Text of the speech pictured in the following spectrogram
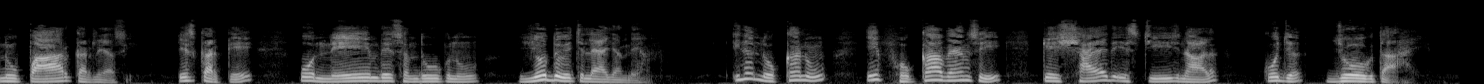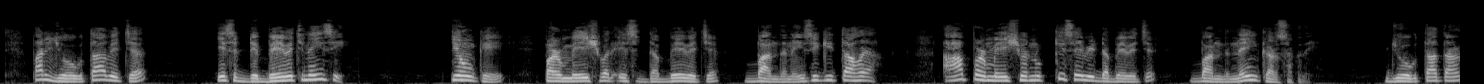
ਨੂੰ ਪਾਰ ਕਰ ਲਿਆ ਸੀ। ਇਸ ਕਰਕੇ ਉਹ ਨੇਮ ਦੇ ਸੰਦੂਕ ਨੂੰ ਯੁੱਧ ਵਿੱਚ ਲੈ ਜਾਂਦੇ ਹਨ। ਇਹਨਾਂ ਲੋਕਾਂ ਨੂੰ ਇਹ ਫੋਕਾ ਵਹਿਮ ਸੀ ਕਿ ਸ਼ਾਇਦ ਇਸ ਚੀਜ਼ ਨਾਲ ਕੁਝ ਯੋਗਤਾ ਹੈ। ਪਰ ਯੋਗਤਾ ਵਿੱਚ ਇਸ ਡਿੱਬੇ ਵਿੱਚ ਨਹੀਂ ਸੀ, ਕਿਉਂਕਿ ਪਰਮੇਸ਼ਵਰ ਇਸ ਡੱਬੇ ਵਿੱਚ ਬੰਦ ਨਹੀਂ ਸੀ ਕੀਤਾ ਹੋਇਆ। ਆਪ ਪਰਮੇਸ਼ਵਰ ਨੂੰ ਕਿਸੇ ਵੀ ਡੱਬੇ ਵਿੱਚ ਬੰਦ ਨਹੀਂ ਕਰ ਸਕਦੇ। ਯੋਗਤਾ ਤਾਂ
